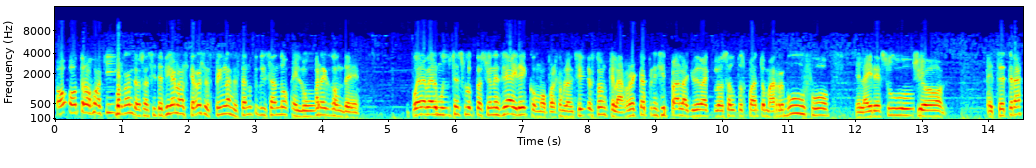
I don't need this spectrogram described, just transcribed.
otro ojo aquí importante, o sea, si te fijas las carreras sprint las están utilizando en lugares donde puede haber muchas fluctuaciones de aire, como por ejemplo en Silverstone, que la recta principal ayuda a que los autos puedan tomar rebufo, el aire sucio, etcétera,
